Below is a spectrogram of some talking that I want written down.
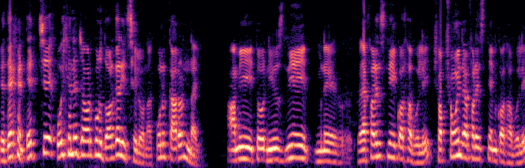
যে দেখেন, এর চেয়ে ওইখানে যাওয়ার কোনো দরকারই ছিল না, কোনো কারণ নাই। আমি তো নিউজ নিয়ে মানে রেফারেন্স নিয়ে কথা বলি, সবসময় রেফারেন্স নিয়ে আমি কথা বলি।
